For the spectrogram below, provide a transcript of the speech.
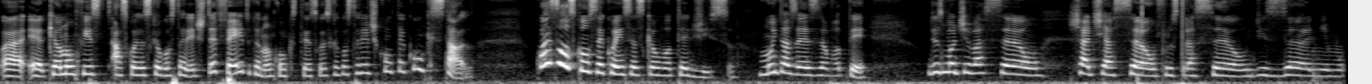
uh, que eu não fiz as coisas que eu gostaria de ter feito, que eu não conquistei as coisas que eu gostaria de ter conquistado. Quais são as consequências que eu vou ter disso? Muitas vezes eu vou ter desmotivação, chateação, frustração, desânimo.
